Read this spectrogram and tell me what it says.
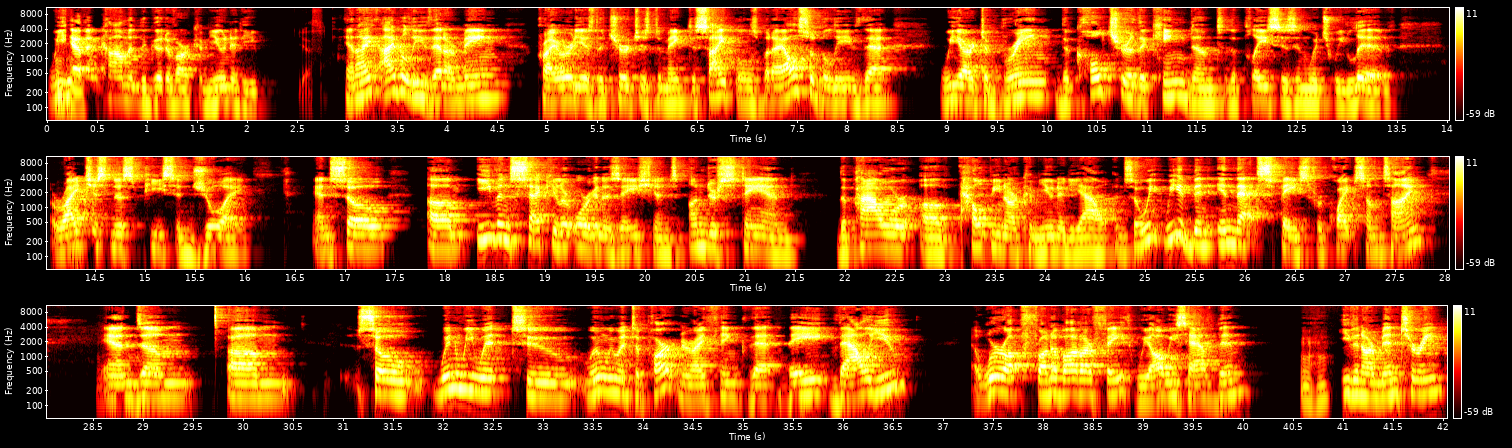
we mm-hmm. have in common the good of our community. Yes. And I, I believe that our main priority as the church is to make disciples but i also believe that we are to bring the culture of the kingdom to the places in which we live righteousness, peace, and joy. And so, um, even secular organizations understand the power of helping our community out. And so, we, we had been in that space for quite some time. And um, um, so, when we went to when we went to partner, I think that they value. We're upfront about our faith. We always have been. Mm-hmm. Even our mentoring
